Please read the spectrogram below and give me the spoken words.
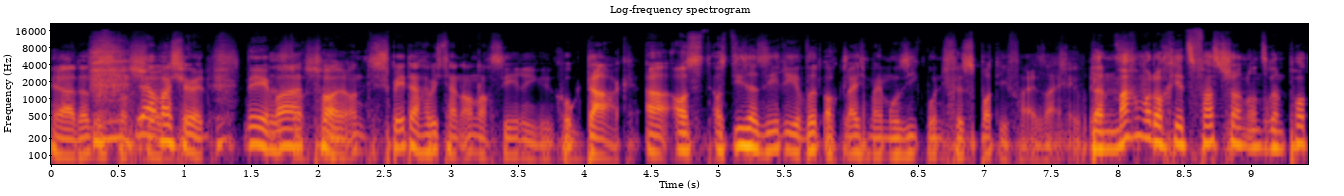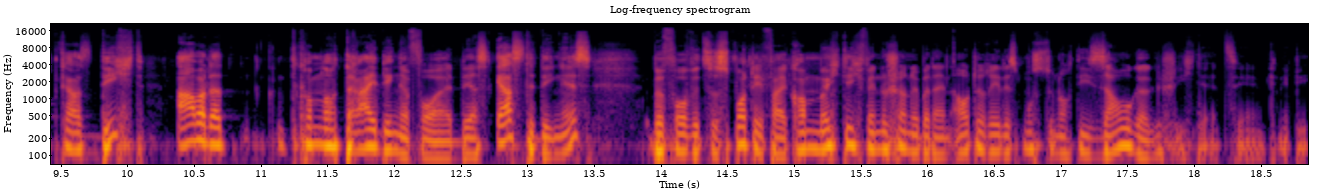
Ja, das ist doch schön. Ja, war schön. Nee, Das war toll. schön. Und später habe ich dann auch noch Serie geguckt, Dark. Äh, aus, aus dieser Serie wird auch gleich mein Musikwunsch für Spotify sein. Übrigens. Dann machen wir doch jetzt fast schon unseren Podcast dicht, aber da kommen noch drei Dinge vorher. Das erste Ding ist, bevor wir zu Spotify kommen, möchte ich, wenn du schon über dein Auto redest, musst du noch die Saugergeschichte erzählen, Knippi.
